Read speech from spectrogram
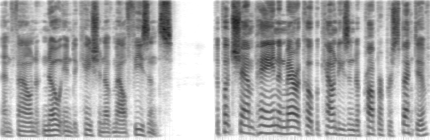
and found no indication of malfeasance. To put Champaign and Maricopa counties into proper perspective,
